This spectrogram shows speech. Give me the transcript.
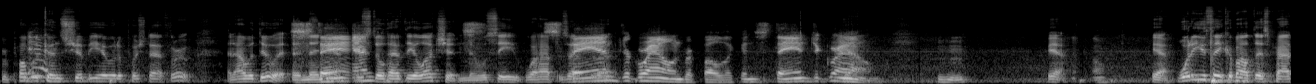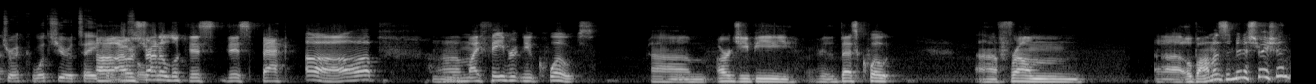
Republicans should be able to push that through. And I would do it. And then yeah, we still have the election, and we'll see what happens Stand your ground, Republicans. Stand your ground. that. hmm Yeah. Oh. Yeah. What do you think about this, Patrick? What's your take? Uh, I was trying to look this this back up. Uh, Mhm. my favorite new quote, um, RGB, the best quote uh, from uh, Obama's administration.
